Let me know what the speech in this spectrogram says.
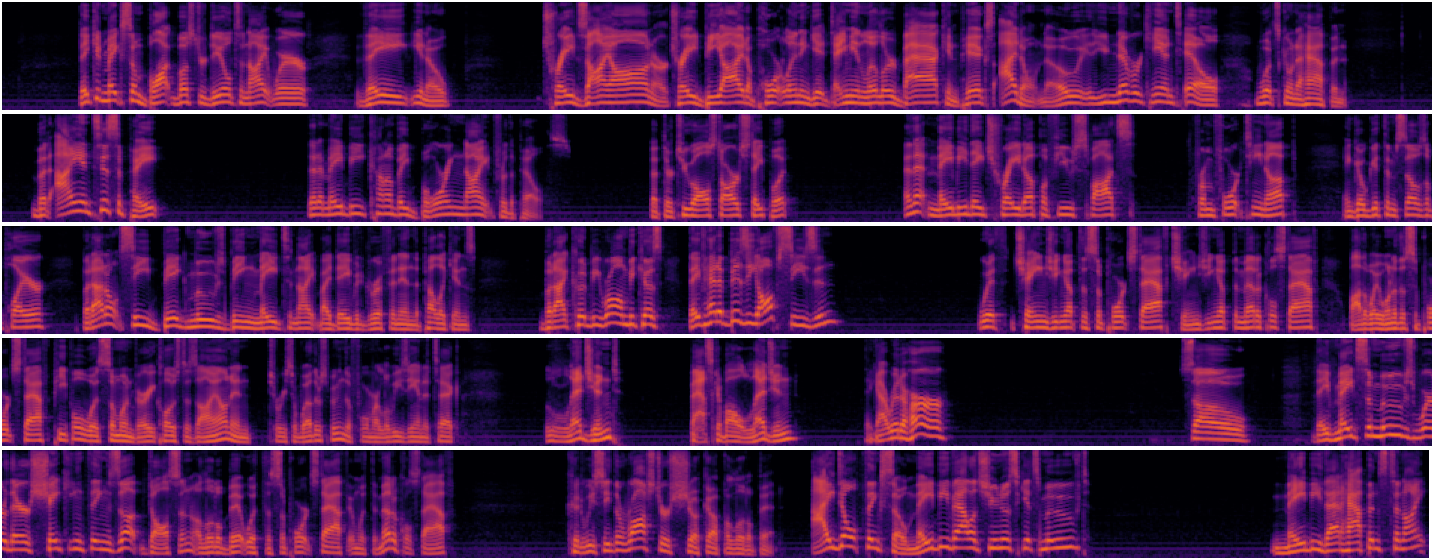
They could make some blockbuster deal tonight where they, you know, trade Zion or trade BI to Portland and get Damian Lillard back and picks. I don't know. You never can tell what's going to happen. But I anticipate that it may be kind of a boring night for the Pels. That their two All Stars stay put. And that maybe they trade up a few spots from 14 up and go get themselves a player. But I don't see big moves being made tonight by David Griffin and the Pelicans. But I could be wrong because they've had a busy offseason with changing up the support staff, changing up the medical staff. By the way, one of the support staff people was someone very close to Zion and Teresa Weatherspoon, the former Louisiana Tech legend, basketball legend. They got rid of her. So they've made some moves where they're shaking things up, Dawson, a little bit with the support staff and with the medical staff. Could we see the roster shook up a little bit? I don't think so. Maybe Valanciunas gets moved. Maybe that happens tonight.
